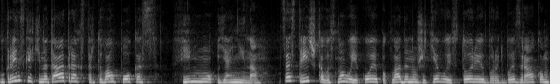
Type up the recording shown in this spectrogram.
В українських кінотеатрах стартував показ фільму Яніна. Це стрічка, в основу якої покладено життєву історію боротьби з раком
